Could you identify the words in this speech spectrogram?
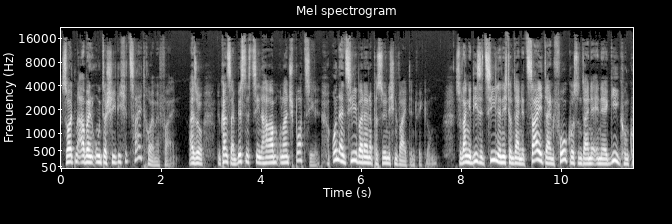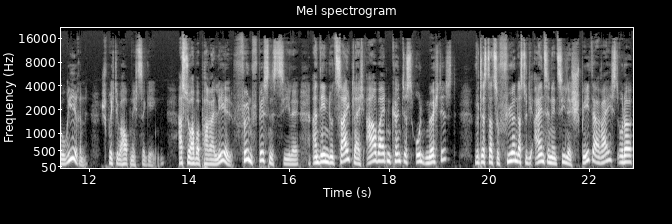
sollten aber in unterschiedliche Zeiträume fallen. Also, du kannst ein Businessziel haben und ein Sportziel und ein Ziel bei deiner persönlichen Weiterentwicklung. Solange diese Ziele nicht um deine Zeit, deinen Fokus und deine Energie konkurrieren, spricht überhaupt nichts dagegen. Hast du aber parallel fünf Businessziele, an denen du zeitgleich arbeiten könntest und möchtest, wird es dazu führen, dass du die einzelnen Ziele später erreichst oder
